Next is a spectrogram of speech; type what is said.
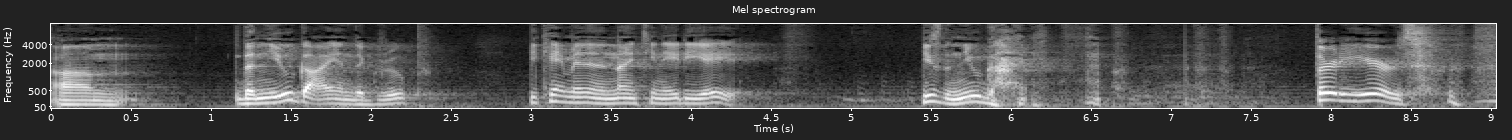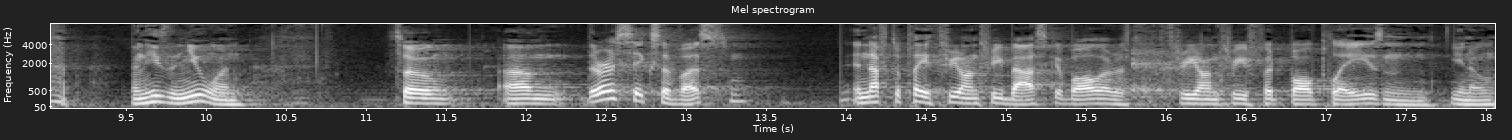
Um, the new guy in the group, he came in in 1988. He's the new guy. 30 years, and he's the new one. So um, there are six of us, enough to play three on three basketball or three on three football plays and you know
